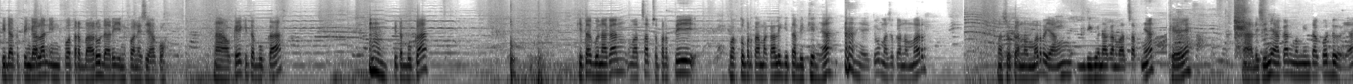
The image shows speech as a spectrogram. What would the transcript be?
tidak ketinggalan info terbaru dari Infonesia aku. Nah oke kita buka kita buka. Kita gunakan WhatsApp seperti waktu pertama kali kita bikin ya yaitu masukkan nomor. Masukkan nomor yang digunakan WhatsAppnya. Oke. Nah di sini akan meminta kode ya.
